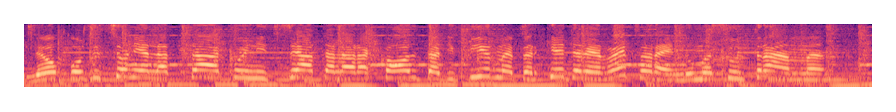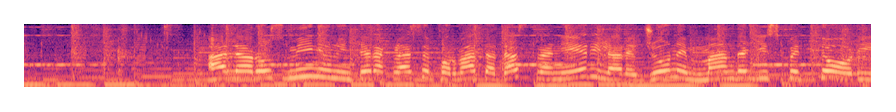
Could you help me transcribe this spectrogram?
Le opposizioni all'attacco, iniziata la raccolta di firme per chiedere il referendum sul tram. Alla Rosmini un'intera classe formata da stranieri, la regione manda gli ispettori.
